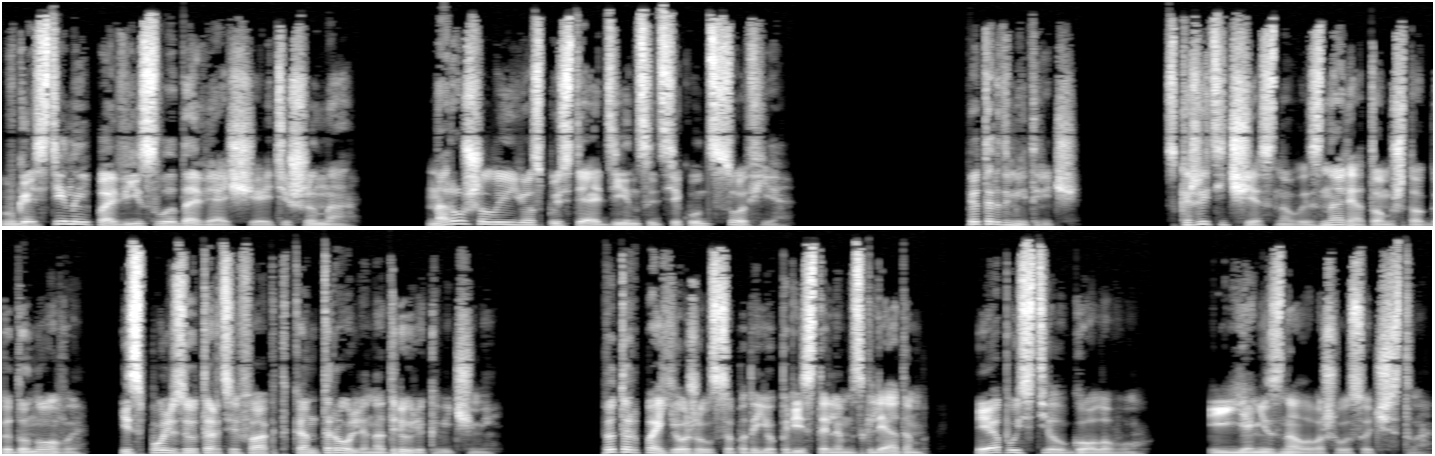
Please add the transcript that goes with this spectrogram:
В гостиной повисла давящая тишина. Нарушила ее спустя 11 секунд Софья. «Петр Дмитриевич, скажите честно, вы знали о том, что Годуновы используют артефакт контроля над Рюриковичами?» Петр поежился под ее пристальным взглядом и опустил голову. «И я не знал, ваше высочество.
